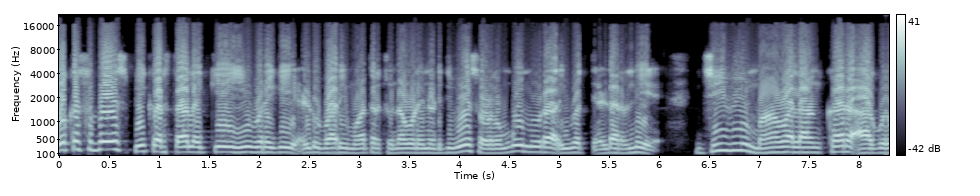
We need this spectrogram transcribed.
ಲೋಕಸಭೆ ಸ್ಪೀಕರ್ ಸ್ಥಾನಕ್ಕೆ ಈವರೆಗೆ ಎರಡು ಬಾರಿ ಮಾತ್ರ ಚುನಾವಣೆ ನಡೆದಿವೆ. ಸಾವಿರದ ಒಂಬೈನೂರ ಐವತ್ತೆರಡರಲ್ಲಿ ಜಿ ವಿ ಮಾವಲಾಂಕರ್ ಹಾಗೂ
